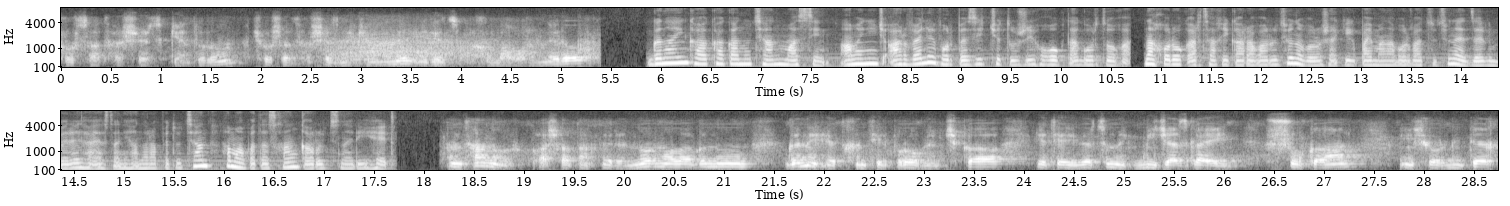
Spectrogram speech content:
4 հատ հրշեջ կենտրոն 4 հատ հրշեջ մեքենաներ իրենց խմբավորումներով Գնային քաղաքականության մասին ամեն ինչ արվել է, որ เป զի չտուժի հողօգտագործողը։ Նախորոք Արցախի կառավարությունը որոշակի պայմանավորվածություն է ձեռք բերել Հայաստանի Հանրապետության համապատասխան կառույցների հետ։ Ընդհանուր աշխատանքները նորմալ է գնում, գնի հետ խնդիր խնդրեմ չկա, եթե վերցնում ենք միջազգային շուկան, ինչ որ միտեղ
